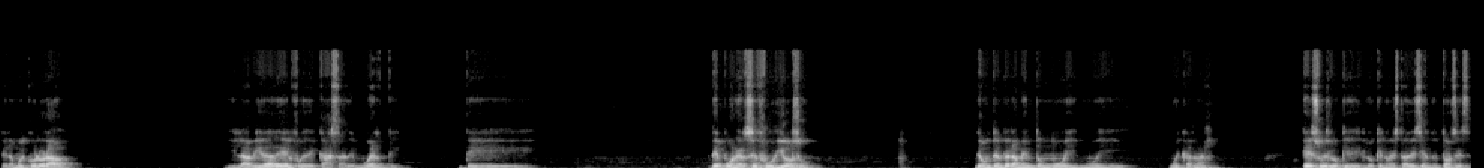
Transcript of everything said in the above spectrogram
era muy colorado. Y la vida de él fue de casa, de muerte, de de ponerse furioso, de un temperamento muy, muy, muy carnal. Eso es lo que, lo que nos está diciendo. Entonces,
